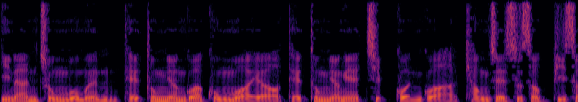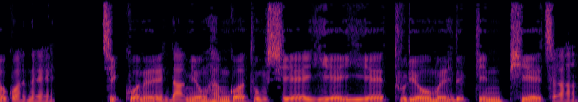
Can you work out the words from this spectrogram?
이난 종몸은 대통령과 공모하여 대통령의 집권과 경제수석 비서관의 직권을 남용함과 동시에 이에 의해 두려움을 느낀 피해자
